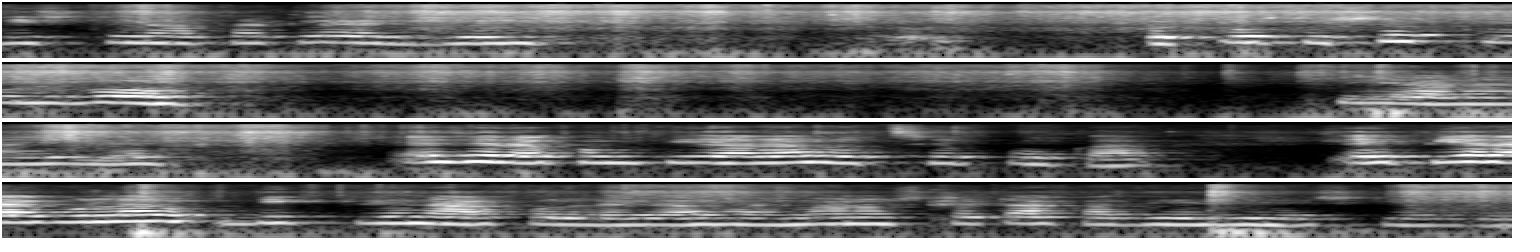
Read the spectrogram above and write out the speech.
বৃষ্টি না থাকলে একদিন কচুর তুলবো। পেয়ারা এই যেরকম পেয়ারা হচ্ছে পোকা। এই পেয়ারাগুলো বিক্রি না করলে যা হয়, মানুষ তো টাকা দিয়ে জিনিস কিনবে।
